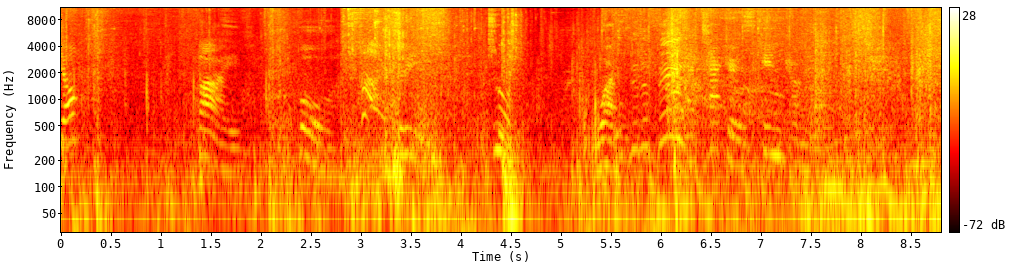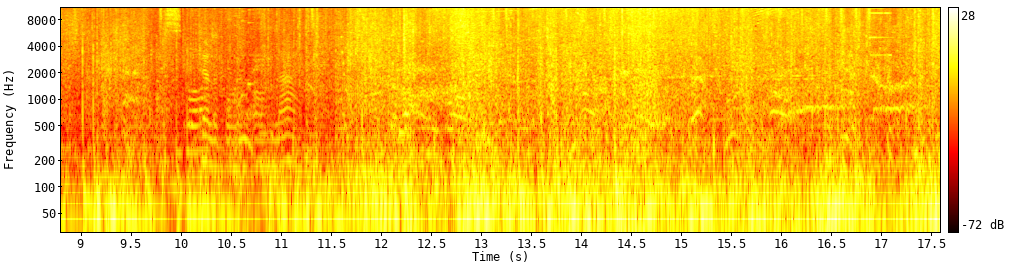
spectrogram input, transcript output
Five, four, three, two, one. Attackers incoming. Teleport online. Teleport online.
